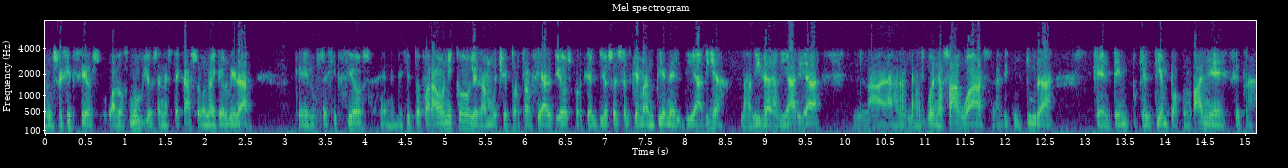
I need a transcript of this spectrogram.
los egipcios o a los nubios en este caso. No hay que olvidar que los egipcios en el Egipto faraónico le dan mucha importancia al dios porque el dios es el que mantiene el día a día, la vida diaria, la- las buenas aguas, la agricultura, que el tiempo, que el tiempo acompañe, etcétera.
